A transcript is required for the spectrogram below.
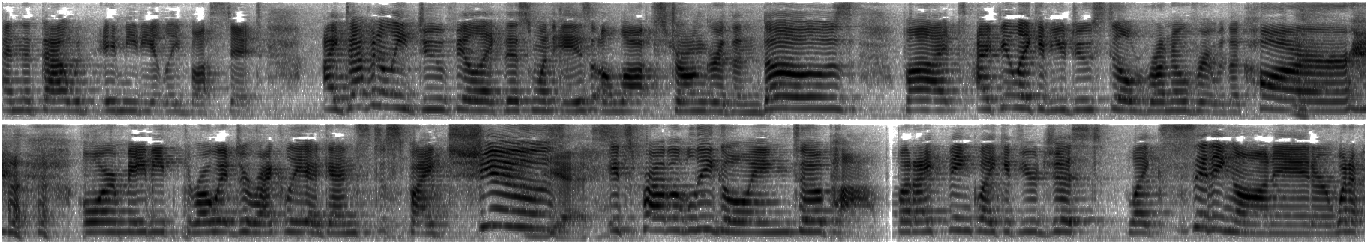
and that that would immediately bust it. I definitely do feel like this one is a lot stronger than those, but I feel like if you do still run over it with a car or maybe throw it directly against spiked shoes, Yes. it's probably going to pop. But I think like if you're just like sitting on it or whatever,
